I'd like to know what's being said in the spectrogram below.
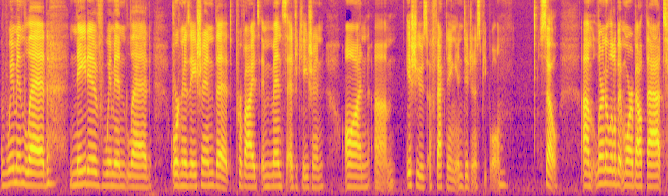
women led, native women led organization that provides immense education on um, issues affecting Indigenous people. So, um, learn a little bit more about that.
